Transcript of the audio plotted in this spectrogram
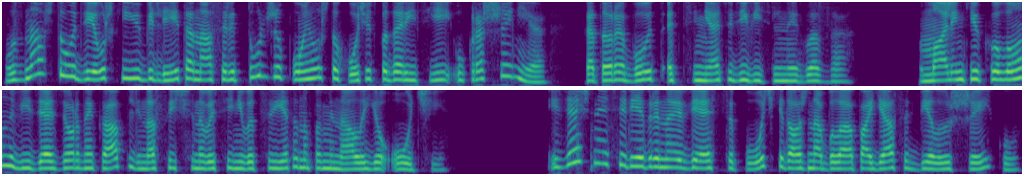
узнав, что у девушки юбилей, Танасари тут же понял, что хочет подарить ей украшение – которая будет оттенять удивительные глаза. Маленький кулон в виде озерной капли насыщенного синего цвета напоминал ее очи. Изящная серебряная вязь цепочки должна была опоясать белую шейку,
